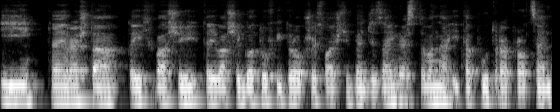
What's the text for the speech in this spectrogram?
i ta reszta tej waszej, tej waszej gotówki, którą przesłaliście, będzie zainwestowana i ta 1,5%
